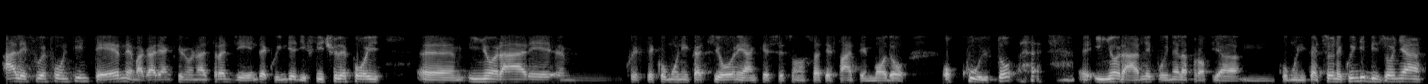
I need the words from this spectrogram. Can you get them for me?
ha le sue fonti interne, magari anche in un'altra azienda, e quindi è difficile poi eh, ignorare eh, queste comunicazioni, anche se sono state fatte in modo occulto, eh, ignorarle poi nella propria mh, comunicazione. Quindi bisogna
